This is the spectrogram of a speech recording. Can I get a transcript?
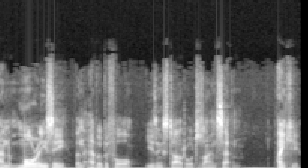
and more easy than ever before using Stardraw Design 7. Thank you.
